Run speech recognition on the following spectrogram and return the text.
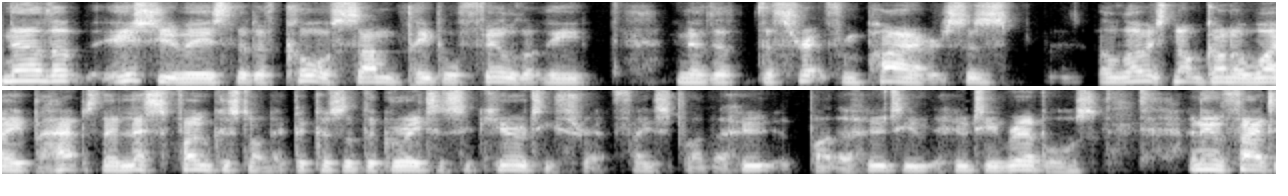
Now the issue is that, of course, some people feel that the, you know, the, the threat from pirates has, although it's not gone away, perhaps they're less focused on it because of the greater security threat faced by the by the Houthi Houthi rebels. And in fact,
